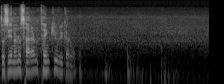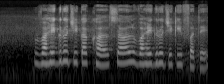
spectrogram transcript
ਤੁਸੀਂ ਇਹਨਾਂ ਨੂੰ ਸਾਰਿਆਂ ਨੂੰ ਥੈਂਕ ਯੂ ਵੀ ਕਰੋ। ਵਾਹਿਗੁਰੂ ਜੀ ਕਾ ਖਾਲਸਾ, ਵਾਹਿਗੁਰੂ ਜੀ ਕੀ ਫਤਿਹ।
